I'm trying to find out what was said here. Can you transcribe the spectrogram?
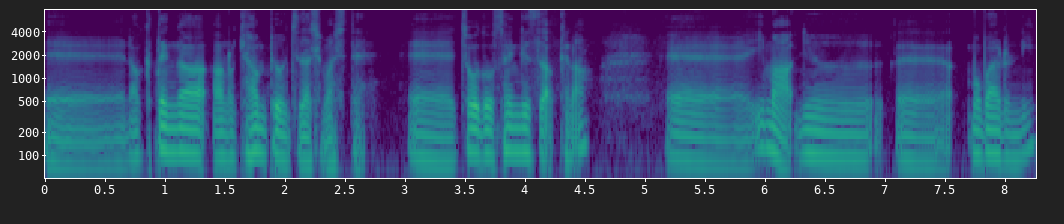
えー、楽天があのキャンペーンを打ち出しまして、えー、ちょうど先月だっけな、えー、今、ニュー、えー、モバイルに、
